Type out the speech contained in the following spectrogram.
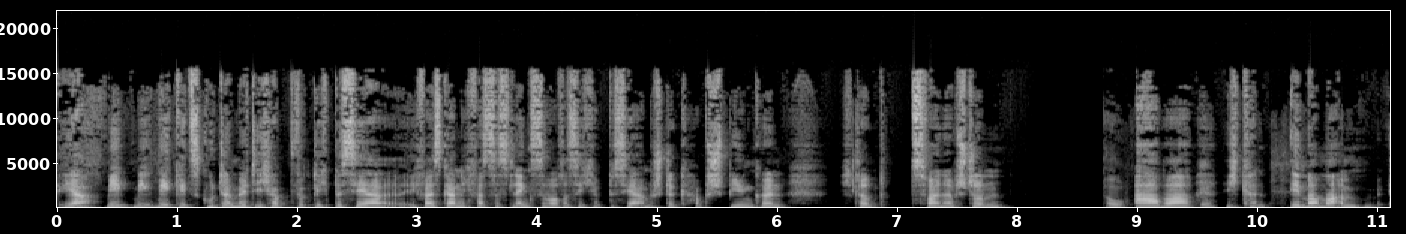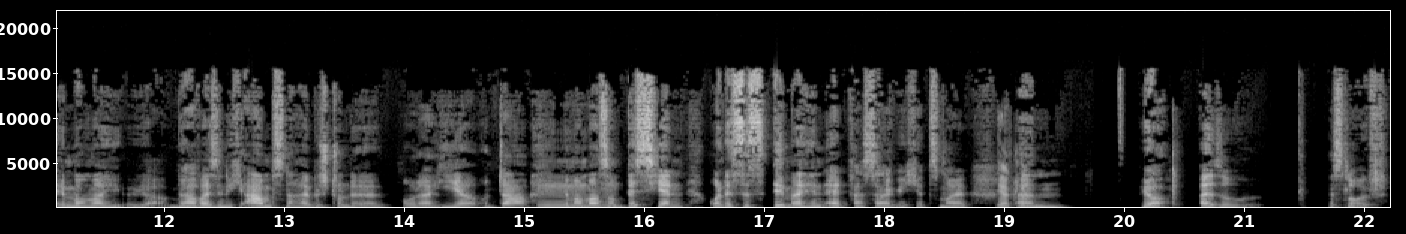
ja, mir, mir, mir geht's gut damit. Ich habe wirklich bisher, ich weiß gar nicht, was das längste war, was ich bisher am Stück habe spielen können. Ich glaube zweieinhalb Stunden. Oh, Aber Okay. ich kann immer mal, am- immer mal, ja, ja, weiß ich nicht, abends eine halbe Stunde oder hier und da, immer mal so Mhm. ein bisschen. Und es ist immerhin etwas, sage ich jetzt mal. Ja, klar. Ähm, ja, also es läuft.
